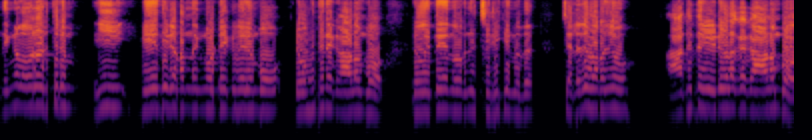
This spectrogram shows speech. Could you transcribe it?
നിങ്ങൾ ഓരോരുത്തരും ഈ വേദി കടന്ന് ഇങ്ങോട്ടേക്ക് വരുമ്പോൾ രോഹിതിനെ കാണുമ്പോൾ രോഹിതെ എന്ന് പറഞ്ഞ് ചിരിക്കുന്നത്. ചിലര് പറഞ്ഞു ആദ്യത്തെ വീഡിയോകളൊക്കെ കാണുമ്പോൾ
